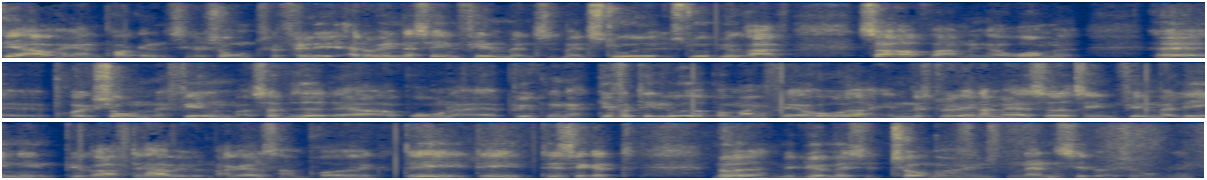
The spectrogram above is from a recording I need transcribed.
Det afhænger af en pågældende situation. Selvfølgelig er du inde og se en film med, med en stude, studebiograf, så er opvarmning af rummet, øh, projektionen af film og så videre der, og brugen af bygninger, det får delt ud på mange flere hoveder, end hvis du ender med at sidde og se en film alene i en biograf. Det har vi jo nok alle sammen prøvet, ikke? Det, det, det er sikkert noget miljømæssigt tungere end den anden situation, ikke?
